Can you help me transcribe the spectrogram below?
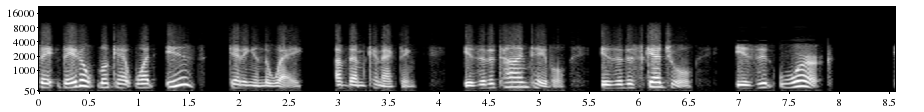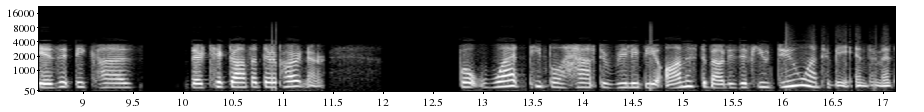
they, they don't look at what is getting in the way of them connecting. Is it a timetable? Is it a schedule? Is it work? Is it because they're ticked off at their partner? But what people have to really be honest about is if you do want to be intimate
